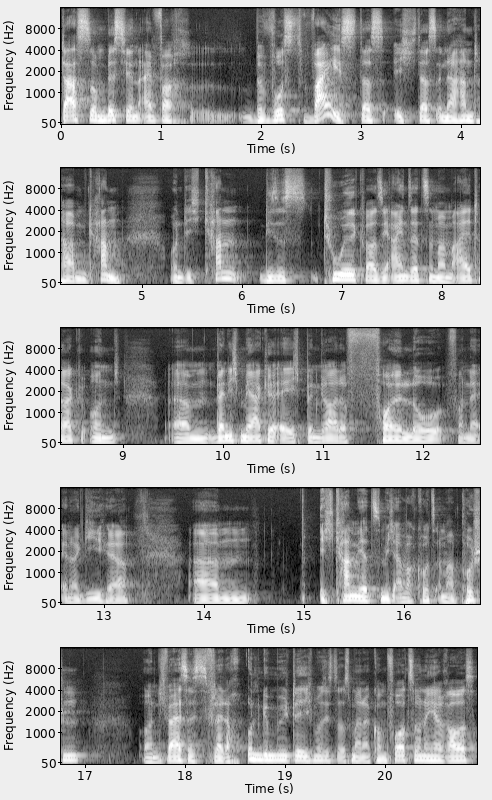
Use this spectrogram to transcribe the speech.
das so ein bisschen einfach bewusst weiß, dass ich das in der Hand haben kann und ich kann dieses Tool quasi einsetzen in meinem Alltag und ähm, wenn ich merke, ey, ich bin gerade voll low von der Energie her, ähm, ich kann jetzt mich einfach kurz einmal pushen und ich weiß, es ist vielleicht auch ungemütlich, ich muss jetzt aus meiner Komfortzone hier raus,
